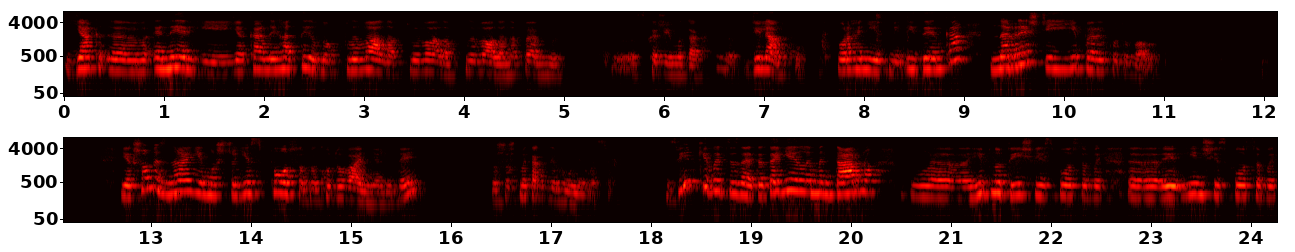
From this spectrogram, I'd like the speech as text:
як е, енергія, яка негативно впливала, впливала, впливала на певну, е, скажімо так, ділянку в організмі і ДНК, нарешті її перекодувало. Якщо ми знаємо, що є способи кодування людей, то що ж ми так дивуємося? Звідки ви це знаєте? Та є елементарно е, гіпнотичні способи, е, інші способи,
